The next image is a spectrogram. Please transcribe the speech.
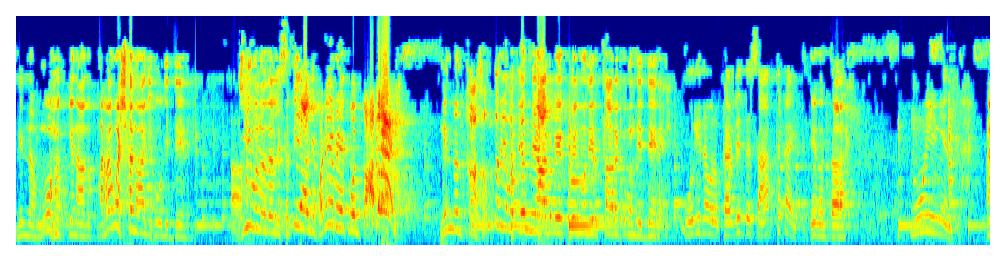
ನಿನ್ನ ಮೋಹಕ್ಕೆ ನಾನು ಪರವಶನಾಗಿ ಹೋಗಿದ್ದೇನೆ. ಜೀವನದಲ್ಲಿ ಸತಿಯಾಗಿ ಪಡೆಯಬೇಕು ಅಂತ ಆದ್ರೆ ನಿನ್ನಂಥ ಸೌಂದರ್ಯವತೆಯನ್ನೇ ಆಗಬೇಕು ಎನ್ನುವ ನಿರ್ಧಾರಕ್ಕೆ ಬಂದಿದ್ದೇನೆ. ಊರಿನವರು ಕರೆದಿದ್ದ ಸಾರ್ಥಕ ಆಯ್ತು. ಏನಂತ? ಮೋಹಿನಿ ಅಂತ. ಆ?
